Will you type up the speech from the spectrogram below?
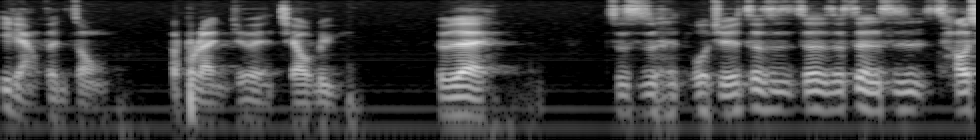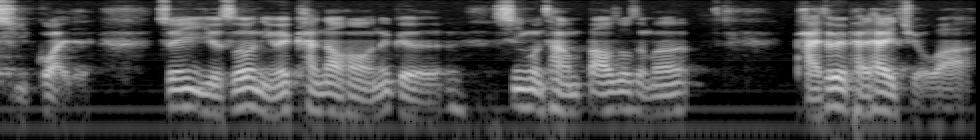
一两分钟，啊，不然你就会很焦虑，对不对？这是我觉得这是这这真的是超奇怪的。所以有时候你会看到哈，那个新闻常报说什么排队排太久啊，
